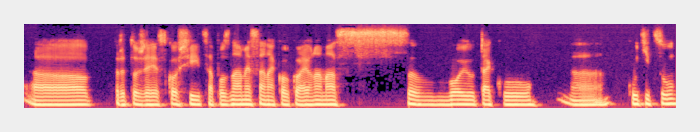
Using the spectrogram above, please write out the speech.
Uh, pretože je z Košíc a poznáme sa, nakoľko aj ona má svoju takú kuticu,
